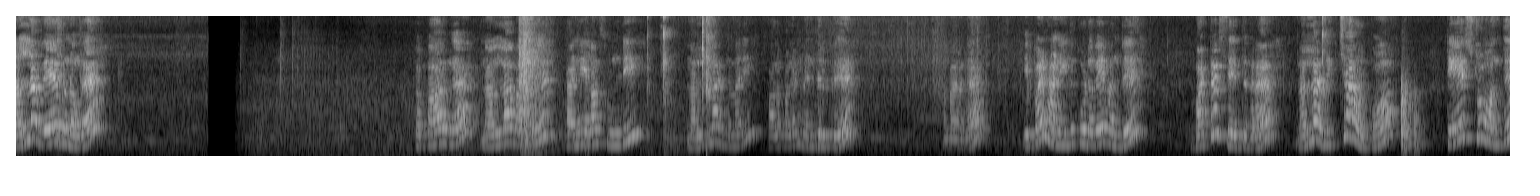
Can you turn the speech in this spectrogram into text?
நல்லா வேகணுங்க. இப்போ பாருங்க நல்லா வந்து தண்ணியெல்லாம் சுண்டி நல்லா இந்த மாதிரி பல பலன் வெந்திருக்கு பாருங்கள் இப்போ நான் இது கூடவே வந்து பட்டர் சேர்த்துக்கிறேன். நல்லா ரிச்சாக இருக்கும். டேஸ்ட்டும் வந்து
